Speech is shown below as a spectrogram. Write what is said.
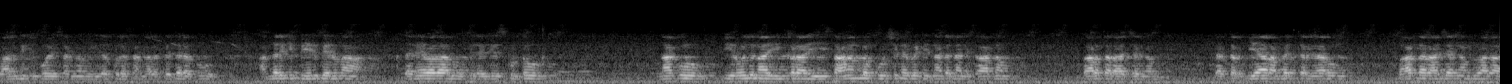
వాల్మీకి పోయే సంఘం వివిధ కుల సంఘాల పెద్దలకు అందరికీ పేరు పేరున ధన్యవాదాలు తెలియజేసుకుంటూ నాకు ఈరోజు నా ఇక్కడ ఈ స్థానంలో కూర్చుండబెట్టిందంటే దానికి కారణం భారత రాజ్యాంగం. డాక్టర్ బిఆర్ అంబేద్కర్ గారు భారత రాజ్యాంగం ద్వారా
